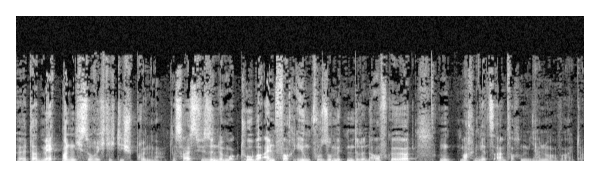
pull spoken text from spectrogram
Äh, da merkt man nicht so richtig die Sprünge. Das heißt, wir sind im Oktober einfach irgendwo so mittendrin aufgehört und machen jetzt einfach im Januar weiter.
